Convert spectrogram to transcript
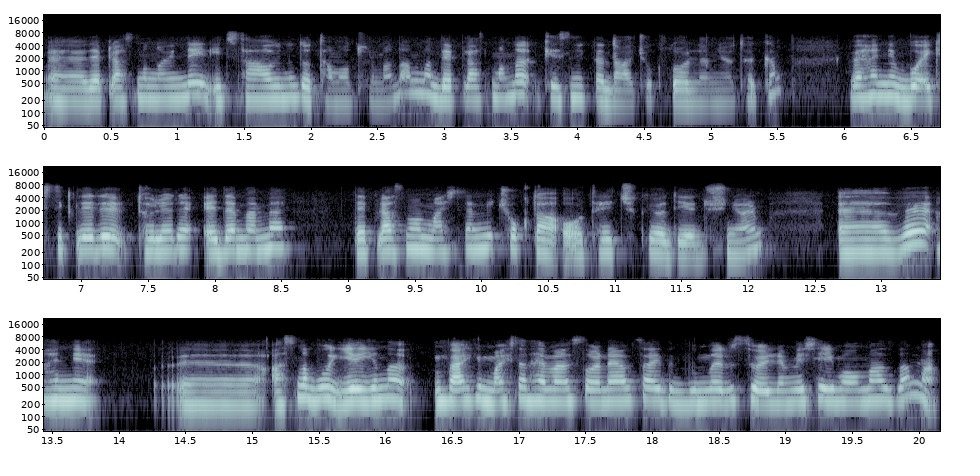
e, deplasman oyunu değil iç saha oyunu da tam oturmadı ama deplasmanda kesinlikle daha çok zorlanıyor takım. Ve hani bu eksikleri tölere edememe deplasman maçlarında çok daha ortaya çıkıyor diye düşünüyorum. Ee, ve hani e, aslında bu yayını belki maçtan hemen sonra yapsaydık bunları söyleme şeyim olmazdı ama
